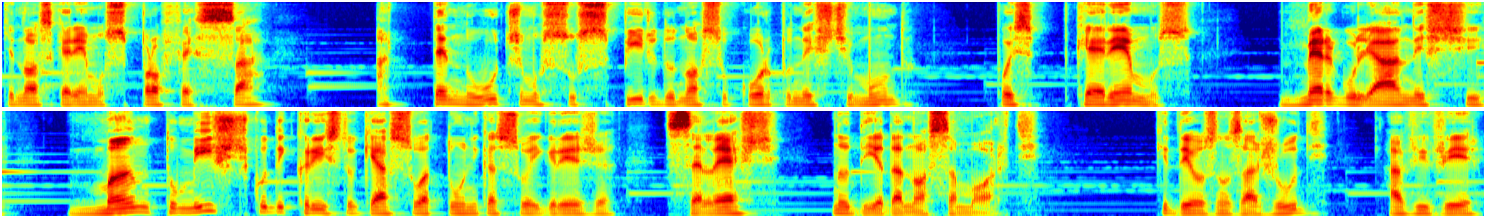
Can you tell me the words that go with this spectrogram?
que nós queremos professar até no último suspiro do nosso corpo neste mundo, pois queremos mergulhar neste manto místico de Cristo, que é a sua túnica, a sua igreja celeste, no dia da nossa morte. Que Deus nos ajude a viver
